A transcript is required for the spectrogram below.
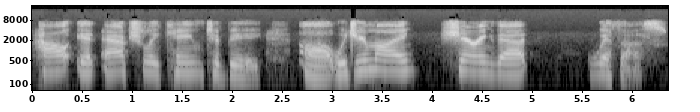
how it actually came to be. Uh, would you mind sharing that with us?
